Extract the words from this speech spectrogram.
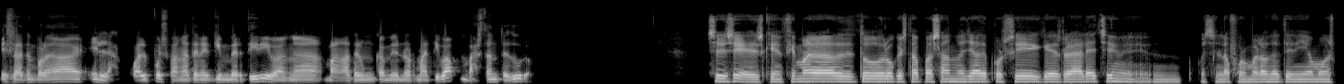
es la temporada en la cual pues van a tener que invertir y van a, van a tener un cambio de normativa bastante duro. Sí, sí, es que encima de todo lo que está pasando ya de por sí, que es la leche, pues en la Fórmula 1 teníamos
